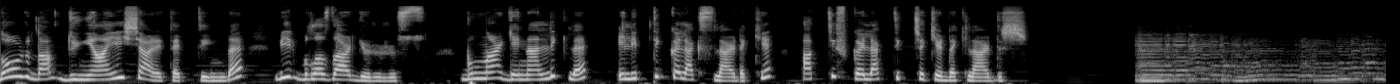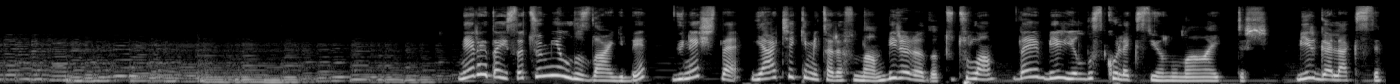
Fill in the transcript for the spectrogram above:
doğrudan dünyayı işaret ettiğinde bir blazar görürüz. Bunlar genellikle eliptik galaksilerdeki aktif galaktik çekirdeklerdir. Neredeyse tüm yıldızlar gibi Güneş de yer çekimi tarafından bir arada tutulan dev bir yıldız koleksiyonuna aittir. Bir galaksi.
